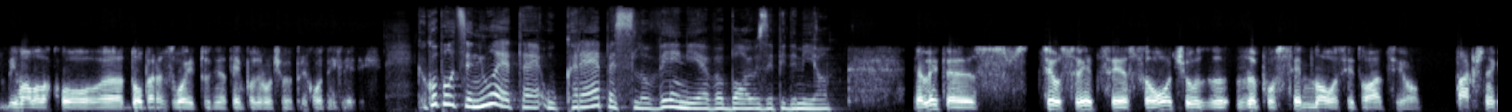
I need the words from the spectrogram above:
imamo lahko eh, dober razvoj tudi na tem področju v prihodnih letih. Kako pa ocenjujete ukrepe Slovenije v boju z epidemijo? Ja, lejte, cel svet se je soočil z, z povsem novo situacijo. Takšne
